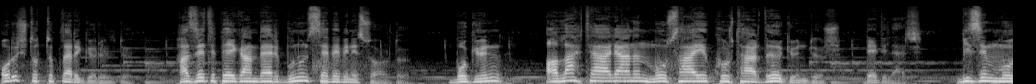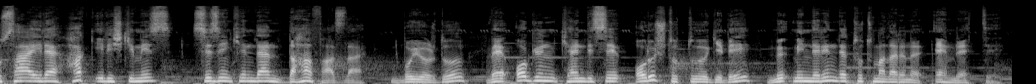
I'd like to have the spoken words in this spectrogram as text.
oruç tuttukları görüldü. Hz. Peygamber bunun sebebini sordu. Bugün Allah Teala'nın Musa'yı kurtardığı gündür dediler. Bizim Musa ile hak ilişkimiz sizinkinden daha fazla buyurdu ve o gün kendisi oruç tuttuğu gibi müminlerin de tutmalarını emretti.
